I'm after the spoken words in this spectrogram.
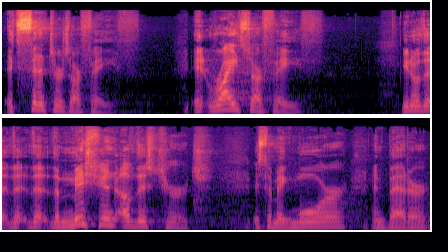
it centers our faith, it rights our faith. You know, the, the, the, mission of this church is to make more and better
